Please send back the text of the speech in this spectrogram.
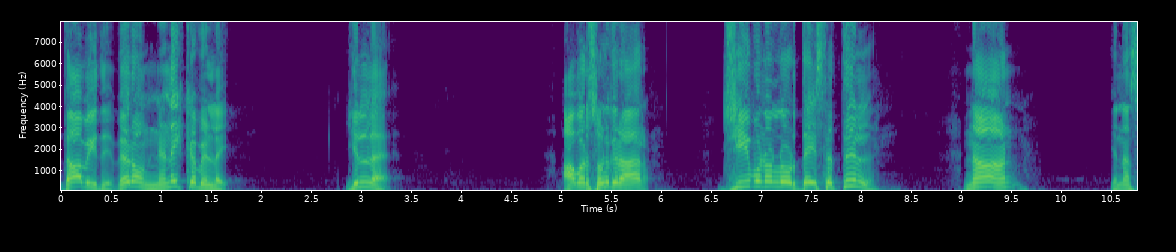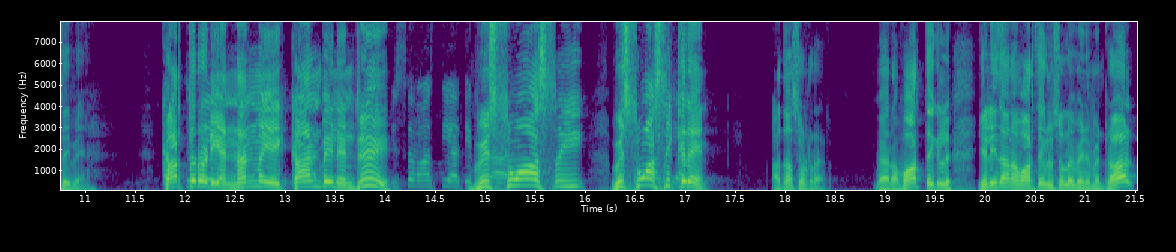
தாவீது வெறும் நினைக்கவில்லை. இல்லை. அவர் சொல்கிறார் ஜீவனுள்ளோர் தேசத்தில் நான் என்ன செய்வேன்? கர்த்தருடைய நன்மையை காண்பேன் என்று விசுவாசி விசுவாசிக்கிறேன். அதான் சொல்கிறார் வேற வார்த்தைகள் எளிதான வார்த்தைகள் சொல்ல வேண்டும் என்றால்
